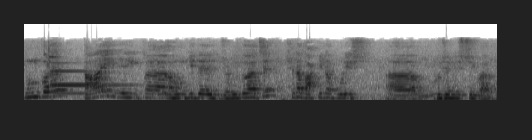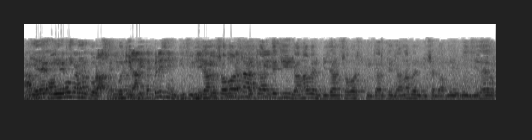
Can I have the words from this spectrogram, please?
খুন করে তারাই এই হুমকিতে জড়িত আছে। সেটা বাকিটা পুলিশ খুঁজে নিশ্চয়ই বার বিধানসভার স্পিকারকে কি জানাবেন? বিধানসভার স্পিকারকে জানাবেন? বিষয়টা আপনি একজন বিধায়ক।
